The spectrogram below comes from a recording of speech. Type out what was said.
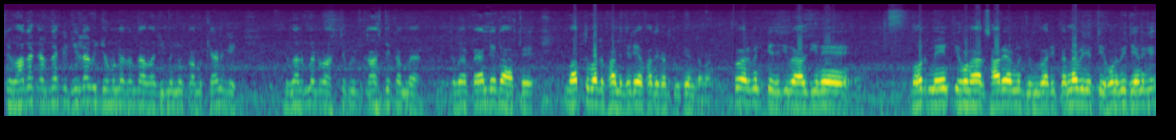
ਤੇ ਵਾਅਦਾ ਕਰਦਾ ਕਿ ਜਿਹੜਾ ਵੀ ਜਮਨਾ ਰੰਧਾਵਾ ਜੀ ਮੈਨੂੰ ਕੰਮ ਕਹਿਣਗੇ ਡਿਵੈਲਪਮੈਂਟ ਵਾਸਤੇ ਕੋਈ ਵਿਕਾਸ ਦੇ ਕੰਮ ਹੈ, ਤੇ ਮੈਂ ਪਹਿਲ ਦੇ ਆਧਾਰ ਤੇ ਵੱਧ ਤੋਂ ਵੱਧ ਫੰਡ ਜਿਹੜੇ ਆ ਫਤਿਹਗੜ੍ਹ ਚੂਰੀਆਂ ਨੂੰ ਦੇਵਾਂਗਾ। ਸੋ ਅਰਵਿੰਦ ਕੇਜਰੀਵਾਲ ਜੀ ਨੇ ਬਹੁਤ ਮਿਹਨਤੀ ਹੋਣਹਾਰ ਸਾਰਿਆਂ ਨੂੰ ਜ਼ਿੰਮੇਵਾਰੀ ਪਹਿਲਾਂ ਵੀ ਦਿੱਤੀ, ਹੁਣ ਵੀ ਦੇਣਗੇ।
